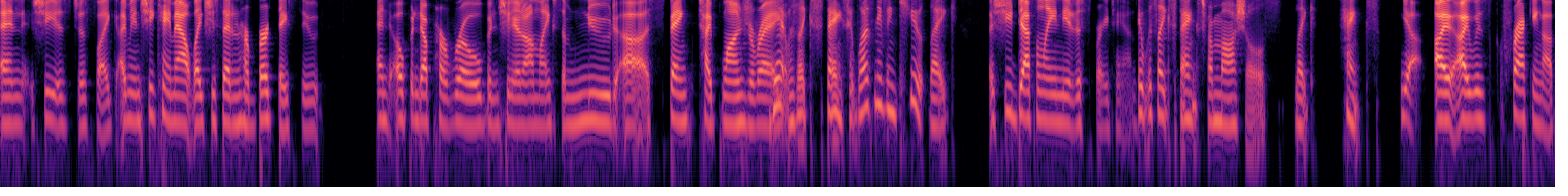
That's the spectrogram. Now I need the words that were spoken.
And she is just like, I mean, she came out, like she said, in her birthday suit and opened up her robe and she had on like some nude uh spank type lingerie. Yeah, it was like Spanx. It wasn't even cute. Like Uh, she definitely needed a spray tan. it was like Spanx from Marshalls, like Hanks. Yeah. I I was cracking up.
